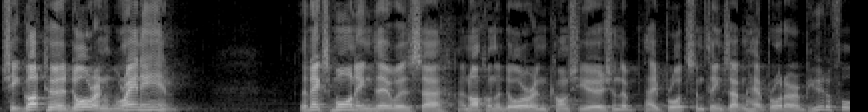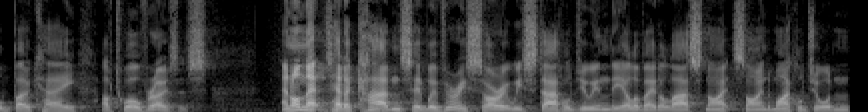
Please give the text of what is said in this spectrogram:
she got to her door and ran in. The next morning, there was uh, a knock on the door and concierge, and the, they brought some things up and had brought her a beautiful bouquet of 12 roses. And on that had a card and said, We're very sorry we startled you in the elevator last night, signed Michael Jordan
